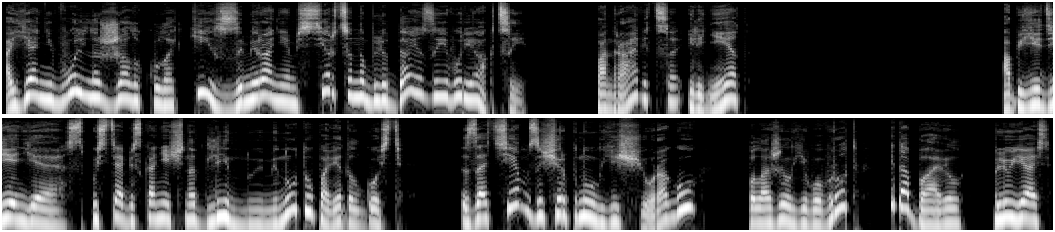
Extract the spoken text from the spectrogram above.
А я невольно сжала кулаки с замиранием сердца, наблюдая за его реакцией. Понравится или нет? «Объеденье!» — спустя бесконечно длинную минуту поведал гость. Затем зачерпнул еще рагу, положил его в рот и добавил, плюясь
